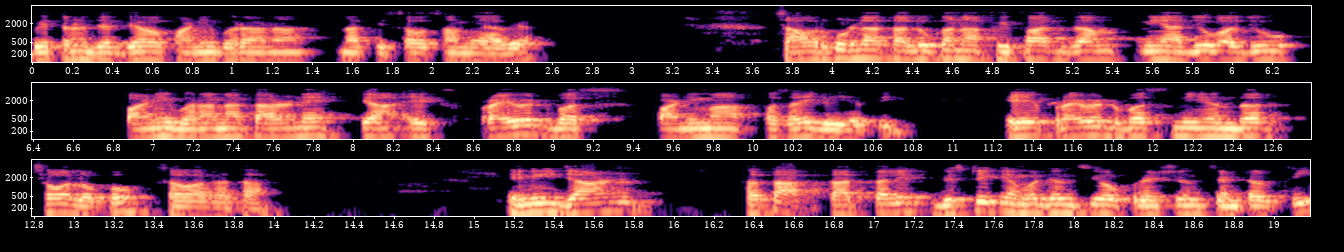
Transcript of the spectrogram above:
બે ત્રણ જગ્યાઓ પાણી ભરાવાના કિસ્સાઓ સામે આવ્યા. સાવરકુંડલા તાલુકાના ફિફાદ ગામની આજુબાજુ પાણી ભરાના કારણે ત્યાં એક પ્રાઇવેટ બસ પાણીમાં ફસાઈ ગઈ હતી. એ પ્રાઇવેટ બસની અંદર છ લોકો સવાર હતા. એની જાણ થતાં તાત્કાલિક ડિસ્ટ્રિક્ટ એમરજન્સી ઓપરેશન સેન્ટરથી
